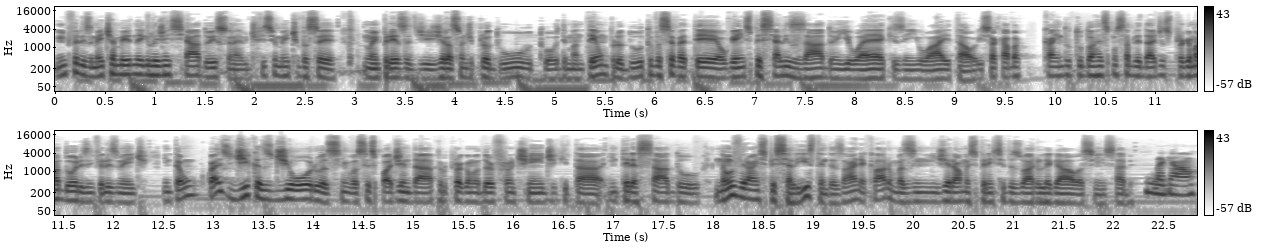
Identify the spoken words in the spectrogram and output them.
infelizmente, é meio negligenciado isso, né? Dificilmente você, numa empresa de geração de produto ou de manter um produto, você vai ter alguém especializado em UX, em UI e tal. Isso acaba caindo tudo à responsabilidade dos programadores, infelizmente. Então, quais dicas de ouro, assim, vocês podem dar para o programador front-end que está interessado não virar um especialista em design, é claro, mas em gerar uma experiência de usuário legal, assim, sabe? Legal.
